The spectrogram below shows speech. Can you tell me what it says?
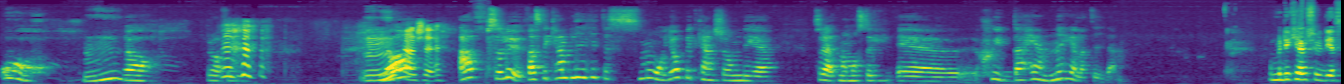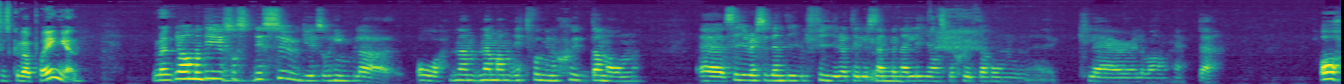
Åh, Mm. ja. Bra. Mm. Ja, kanske? absolut. Fast det kan bli lite småjobbigt kanske om det sådär att man måste eh, skydda henne hela tiden. Ja, Men det kanske är det som skulle vara poängen. Men Ja men det, är ju så, det suger ju så himla... Åh, när, när man är tvungen att skydda någon. Eh, säg Resident Evil 4 till exempel Mm. när Leon ska skydda hon eh, Claire eller vad hon hette. Åh,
